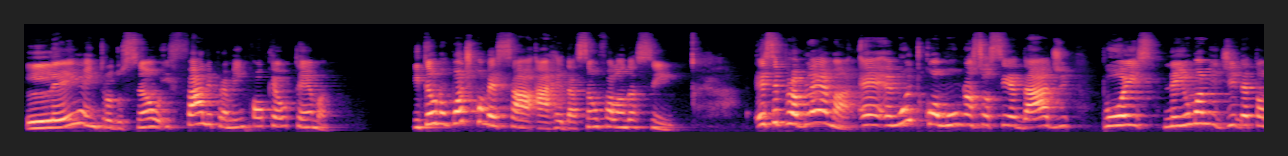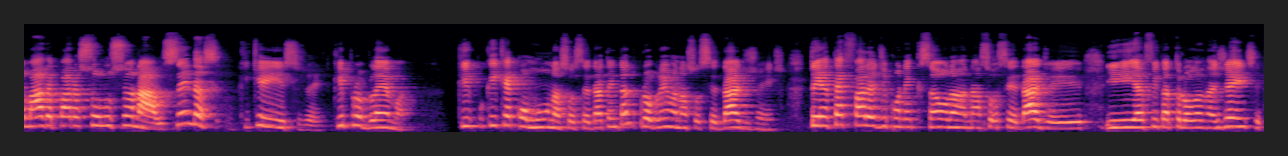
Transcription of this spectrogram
leia a introdução e fale para mim qual é o tema. Então não pode começar a redação falando assim. Esse problema é, é muito comum na sociedade, pois nenhuma medida é tomada para solucioná-lo. Sendo que, que é isso, gente? Que problema? Que, o que, que é comum na sociedade? Tem tanto problema na sociedade, gente. Tem até falha de conexão na, na sociedade e, e fica trolando a gente.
